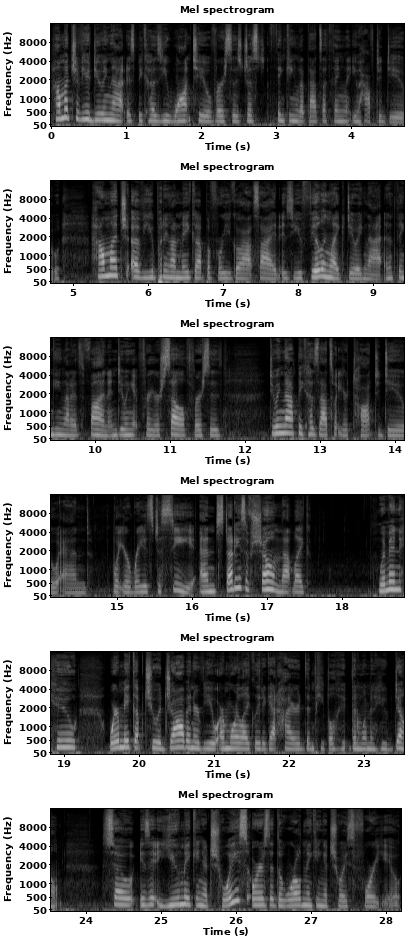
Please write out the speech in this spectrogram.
How much of you doing that is because you want to versus just thinking that that's a thing that you have to do? How much of you putting on makeup before you go outside is you feeling like doing that and thinking that it's fun and doing it for yourself versus doing that because that's what you're taught to do and what you're raised to see? And studies have shown that like women who wear makeup to a job interview are more likely to get hired than people who, than women who don't. So, is it you making a choice or is it the world making a choice for you?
